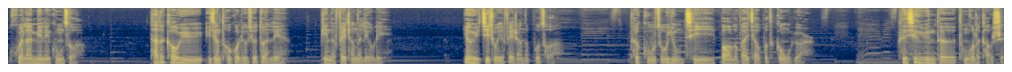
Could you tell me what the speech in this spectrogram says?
回来面临工作，他的口语已经透过留学锻炼，变得非常的流利，英语基础也非常的不错。他鼓足勇气报了外交部的公务员，很幸运的通过了考试。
